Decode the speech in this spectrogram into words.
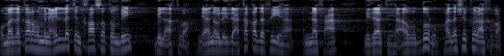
وما ذكره من علة خاصة بالأكبر لأنه إذا اعتقد فيها النفع بذاتها أو الضر هذا شرك أكبر.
